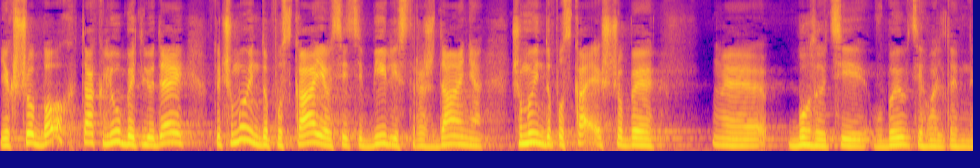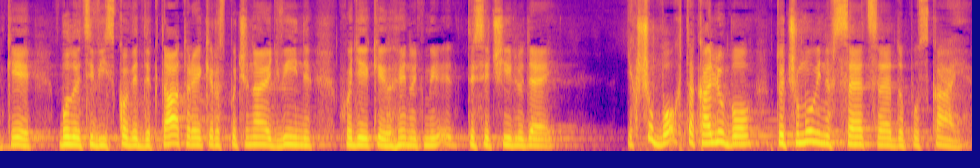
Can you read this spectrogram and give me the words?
Якщо Бог так любить людей, то чому Він допускає всі ці білі страждання? Чому Він допускає, щоб е, були ці вбивці, гвалтівники, були ці військові диктатори, які розпочинають війни, в ході яких гинуть тисячі людей? Якщо Бог така любов, то чому Він все це допускає?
